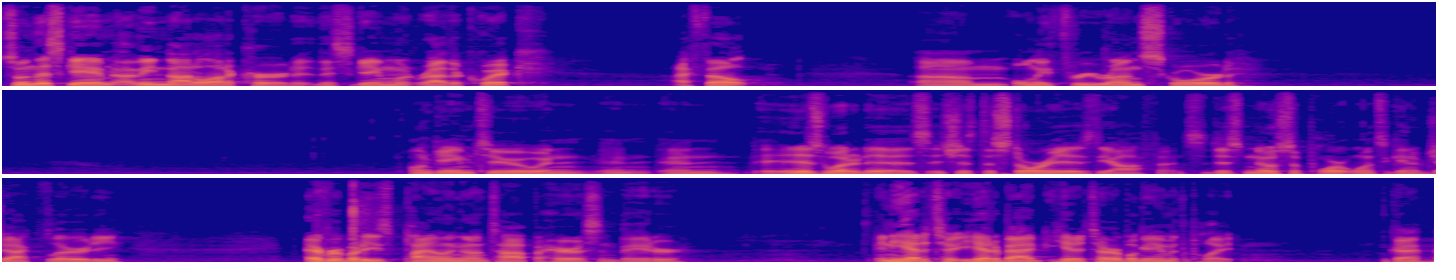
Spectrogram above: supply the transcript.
So in this game, I mean, not a lot occurred. This game went rather quick. I felt um, only three runs scored on game two, and, and and it is what it is. It's just the story is the offense. Just no support once again of Jack Flaherty. Everybody's piling on top of Harrison Bader, and he had a ter- he had a bad he had a terrible game at the plate. Okay.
